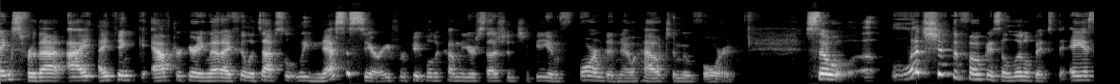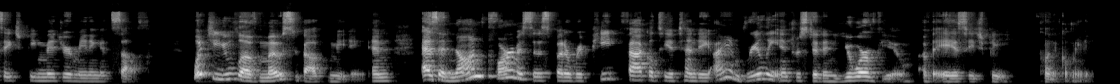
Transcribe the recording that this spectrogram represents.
Thanks for that. I, I think after hearing that, I feel it's absolutely necessary for people to come to your session to be informed and know how to move forward. So uh, let's shift the focus a little bit to the ASHP mid-year meeting itself. What do you love most about the meeting? And as a non-pharmacist but a repeat faculty attendee, I am really interested in your view of the ASHP clinical meeting.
